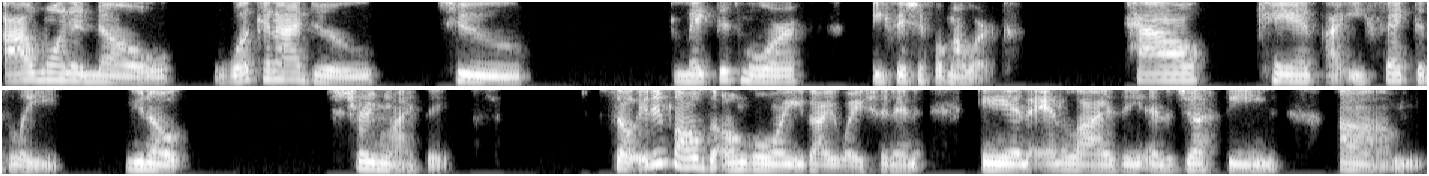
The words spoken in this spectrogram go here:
I want to know what can I do to make this more efficient for my work? How can I effectively, you know, streamline things? So it involves an ongoing evaluation and and analyzing and adjusting um,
